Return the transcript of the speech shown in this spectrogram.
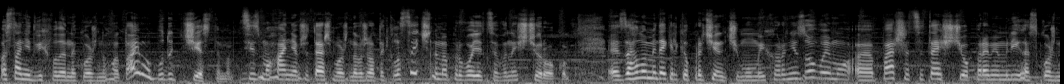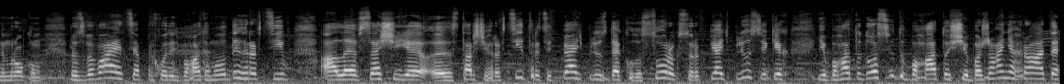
Останні дві хвилини кожного тайму будуть чистими. Ці змагання вже теж можна вважати класичними. Проводяться вони щороку. Е, Загалом є декілька причин, чому ми їх організовуємо. Е, Перше, це те, що преміум ліга з кожним роком розвивається, приходить багато молодих гравців, але все ще є е, старші гравці 35 плюс, деколи 40, 45 плюс, в яких є багато досвіду, багато ще бажання грати,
